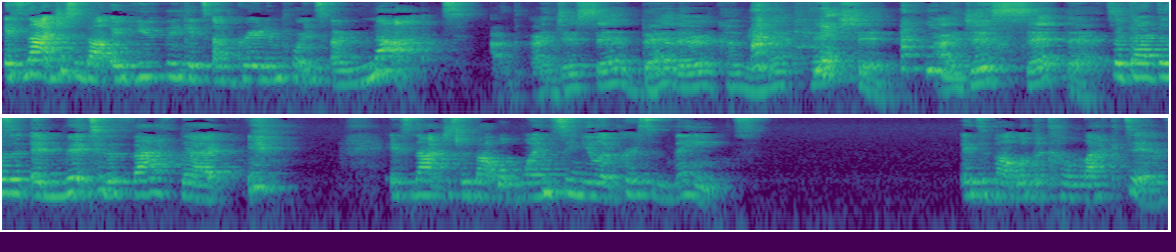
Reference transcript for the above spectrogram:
It's not just about if you think it's of great importance or not. I, I just said better communication. I just said that. But that doesn't admit to the fact that it's not just about what one singular person thinks. It's about what the collective,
